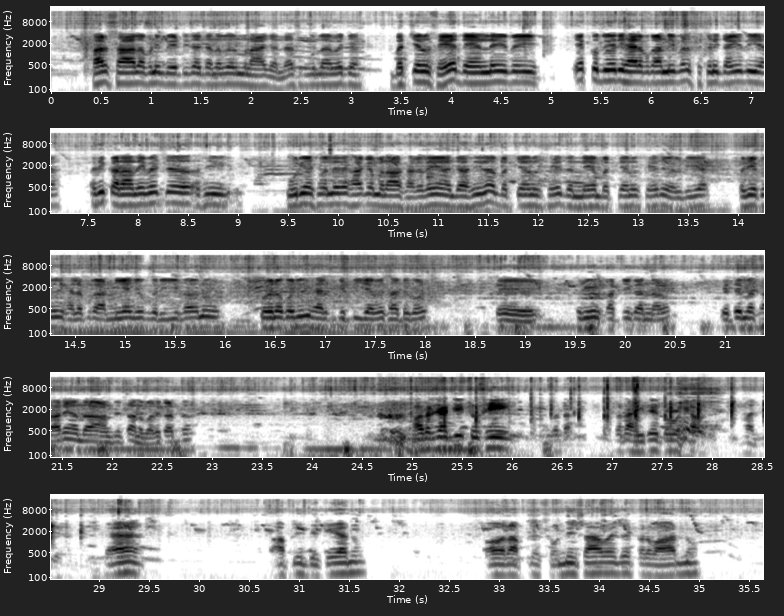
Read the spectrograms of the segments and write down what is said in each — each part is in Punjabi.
ਹਰ ਸਾਲ ਆਪਣੀ ਬੇਟੀ ਦਾ ਜਨਮ ਦਿਨ ਮਨਾਇਆ ਜਾਂਦਾ ਸਕੂਲਾਂ ਵਿੱਚ। ਬੱਚੇ ਨੂੰ ਸੇਧ ਦੇਣ ਲਈ ਵੀ ਇੱਕ ਦੂਜੇ ਦੀ ਹੈਲਪ ਕਰਨੀ ਪਰ ਸਿੱਖਣੀ ਚਾਹੀਦੀ ਆ। ਅਸੀਂ ਘਰਾਂ ਦੇ ਵਿੱਚ ਅਸੀਂ ਪੂਰੀਆਂ ਛੋਲੇ ਦੇ ਖਾ ਕੇ ਮਨਾ ਸਕਦੇ ਹਾਂ ਜਾਂ ਅਸੀਂ ਨਾ ਬੱਚਿਆਂ ਨੂੰ ਸੇਧ ਦਿੰਦੇ ਹਾਂ ਬੱਚਿਆਂ ਨੂੰ ਸੇਧ ਮਿਲਦੀ ਹੈ ਵੀ ਜੇ ਕੋਈ ਹੈਲਪ ਕਰਨੀ ਹੈ ਜੋ ਗਰੀਬ ਆ ਉਹਨੂੰ ਕੋਈ ਨਾ ਕੋਈ ਵੀ ਹੈਲਪ ਕੀਤੀ ਜਾਵੇ ਸਾਡੇ ਕੋਲ। ਤੇ ਫਜ਼ੂਲ ਖਰਚੀ ਕਰਨ ਨਾਲੋਂ। ਇਹ ਤੇ ਮੈਂ ਸਾਰਿਆਂ ਦਾ ਆਉਣ ਦੇ ਧੰਨਵਾਦ ਕਰਦਾ। ਫਾਦਰ ਜੀ ਤੁਸੀਂ ਵਧ- ਵਧਾਈ ਦੇ ਦੋ ਸ਼ਬਦ ਹਾਂਜੀ। ਮੈਂ ਆਪਣੀ ਬੇਟੀਆਂ ਨੂੰ ਔਰ ਆਪਣੇ ਸੋਨੀ ਸਾਹਿਬ ਦੇ ਪਰਿਵਾਰ ਨੂੰ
